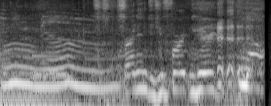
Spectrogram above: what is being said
Mm, yum. Brennan, did you fart in here? no.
